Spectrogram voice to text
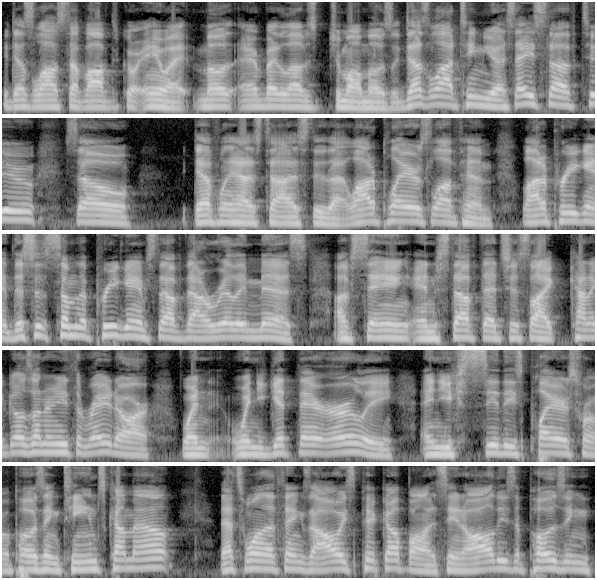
He does a lot of stuff off the court. Anyway, Mo- everybody loves Jamahl Mosley. Does a lot of Team USA stuff too. So. Definitely has ties through that. A lot of players love him. A lot of pregame. This is some of the pregame stuff that I really miss of seeing and stuff that's just like kind of goes underneath the radar when when you get there early and you see these players from opposing teams come out. That's one of the things I always pick up on, seeing all these opposing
